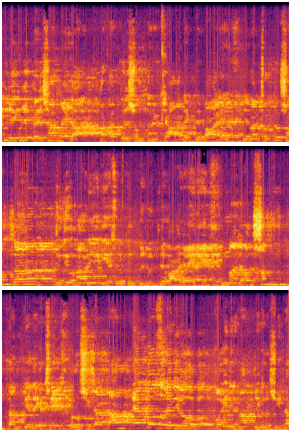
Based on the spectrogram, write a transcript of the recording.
খুঁজে খুঁজে পেরেশান হয়ে যায়। হঠাৎ করে সন্তানের চেহারা দেখতে পায় যে আমার ছোট্ট সন্তান। যদিও হারিয়ে গিয়েছিল, কিন্তু যুদ্ধে মারা যায় নাই। মা যখন সন্তানকে দেখেছে, রশিটা টান এত জোরে দিল, কয়েদির হাত থেকে রশিটা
